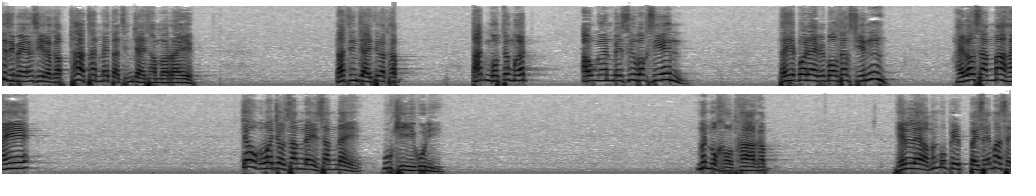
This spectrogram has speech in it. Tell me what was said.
ก็สิไปอย่างสี่แหละครับ ถ้าท่านไม่ตัดสินใจทำอะไร ตัดสินใจที่ละครับ ตัดงบทั้งหมด เอาเงินไปซื้อวัคซีน ถ้าเหตุบ่ได้ไปบอกทักษิณให้เราสั่งมาให้เจ้าก็ว่าเจ้าสั่งได้สั่งได้หูขี่กูนี่ มันบ่เข้าทาครับ เห็นแล้วมันบ่ไปไปใส่มาใส่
